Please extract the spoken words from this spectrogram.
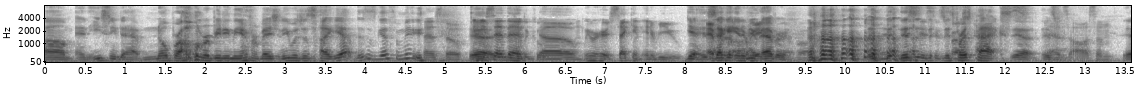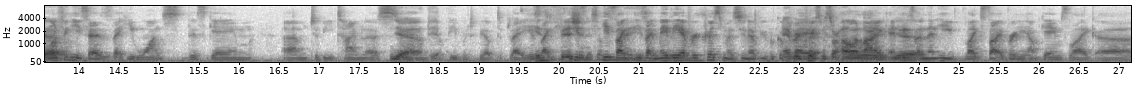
Um, and he seemed to have no problem repeating the information. He was just like, "Yep, this is good for me." That's dope. Yeah, and he said that really cool. um, we were here second interview. Yeah, his ever, second though, interview right? ever. Ever. This, this This is is his his first first PAX. PAX. Yeah, it's, That's awesome. yeah. One thing he says is that he wants this game um, to be timeless. Yeah. and for people to be able to play. He's His like, vision he's, is he's like, he's like maybe every Christmas, you know, people could Every play Christmas it, or Halloween, like, and, he's, yeah. and then he like started bringing up games like uh,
